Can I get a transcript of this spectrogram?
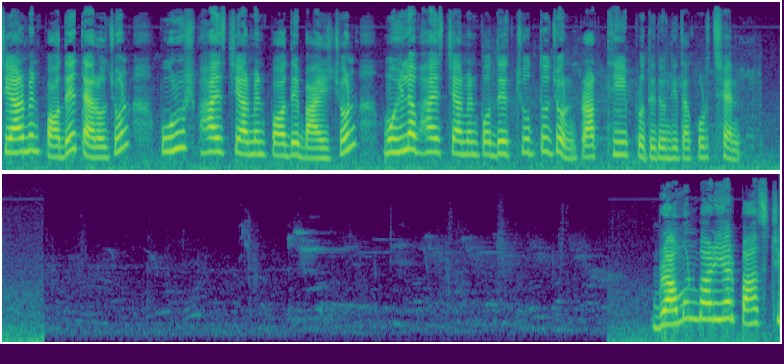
চেয়ারম্যান পদে ১৩ জন, পুরুষ ভাইস চেয়ারম্যান পদে বাইশ জন, মহিলা ভাইস চেয়ারম্যান পদে চোদ্দ জন প্রার্থী প্রতিদ্বন্দ্বিতা করছেন 称。ব্রাহ্মণবাড়িয়ার পাঁচটি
